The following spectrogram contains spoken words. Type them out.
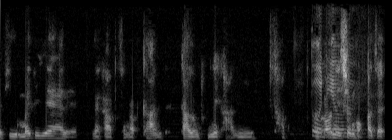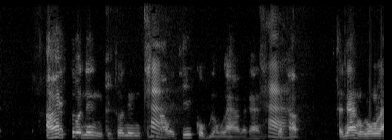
LT ไม่ได้แย่เลยนะครับสำหรับการการลงทุนในขานี้ครับแล้วก็ในเชิงของปัจจัยอ่าตัวหนึ่งอีกตัวหนึ่งผมเอาไว้ที่กลุ่มโรงแรมแล้วกันนะครับสัญญาณของโรงแร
